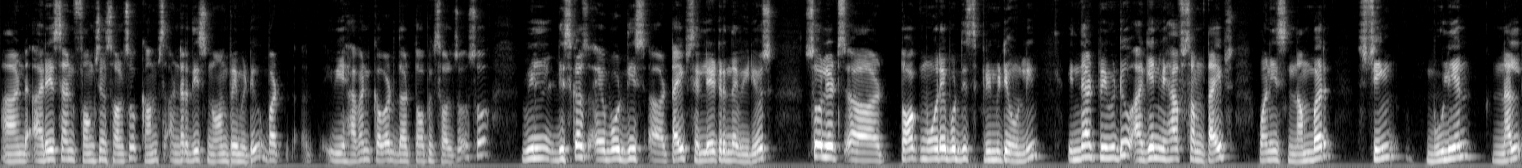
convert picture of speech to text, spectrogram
and arrays and functions also comes under this non-primitive but we haven't covered that topics also. So we'll discuss about these uh, types later in the videos. So let's uh, talk more about this primitive only. In that primitive again we have some types. One is number string boolean null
